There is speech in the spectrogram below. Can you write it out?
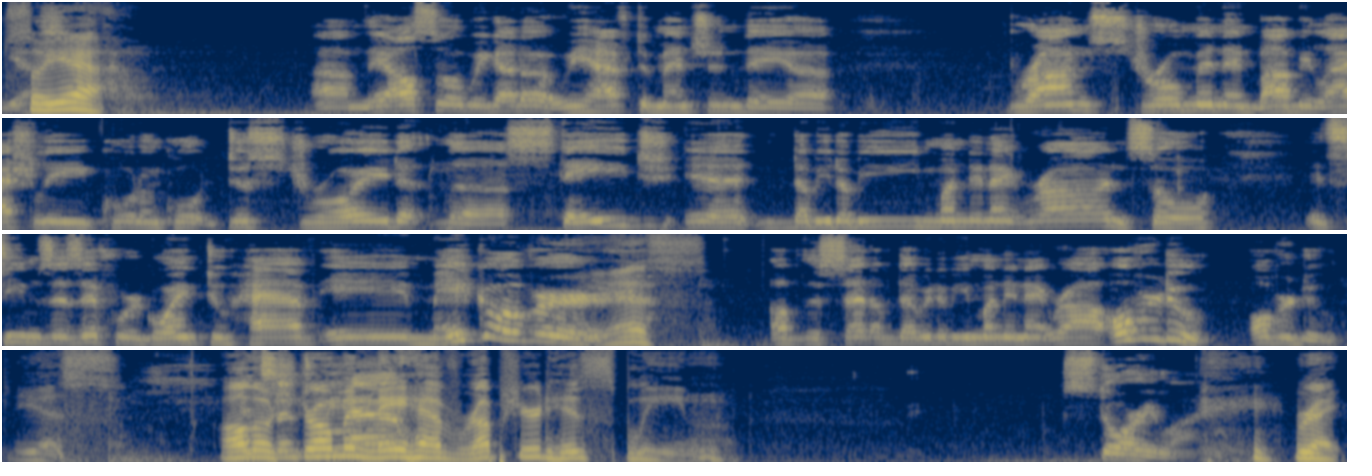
So yeah, Um, they also we gotta we have to mention they uh, Braun Strowman and Bobby Lashley quote unquote destroyed the stage at WWE Monday Night Raw, and so it seems as if we're going to have a makeover yes, of the set of WWE Monday Night Raw. Overdue, overdue. yes. Although Strowman may have- have ruptured his spleen, Storyline. right?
